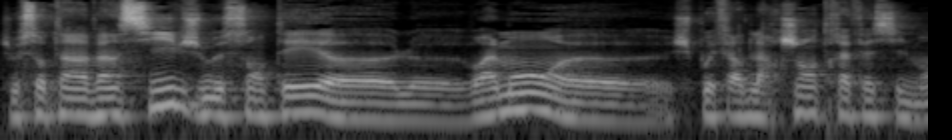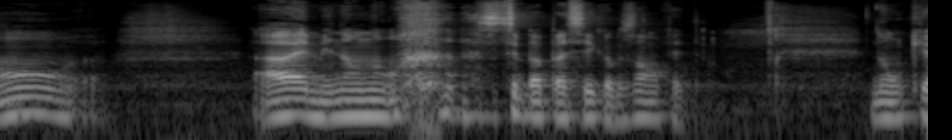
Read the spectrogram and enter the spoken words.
Je me sentais invincible, je me sentais le, vraiment je pouvais faire de l'argent très facilement. Ah ouais, mais non non, c'est pas passé comme ça en fait. Donc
